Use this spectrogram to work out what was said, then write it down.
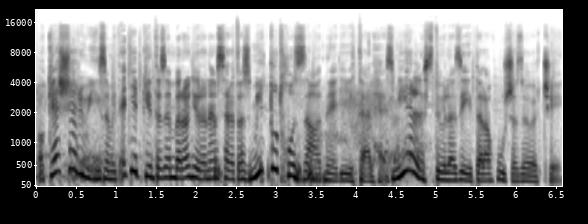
A keserű íz, amit egyébként az ember annyira nem szeret, az mit tud hozzáadni egy ételhez? Milyen lesz tőle az étel, a hús, a zöldség?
